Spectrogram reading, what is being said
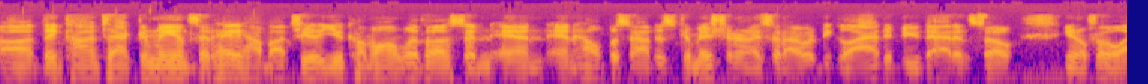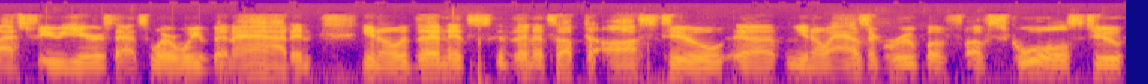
uh, they contacted me and said, hey, how about you you come on with us and and and help us out as commissioner? And I said I would be glad to do that, and so you know for the last few years that's where we've been at, and you know then it's then it's up to us to, uh, you know, as a group of, of schools to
